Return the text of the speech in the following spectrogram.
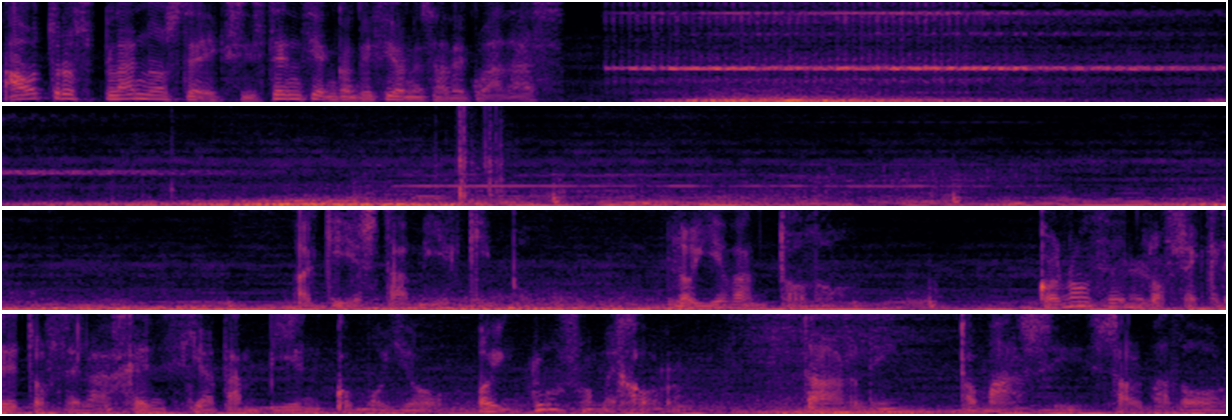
a otros planos de existencia en condiciones adecuadas. Aquí está mi equipo. Lo llevan todo. Conocen los secretos de la agencia tan bien como yo, o incluso mejor. Darling, Tomasi, Salvador,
